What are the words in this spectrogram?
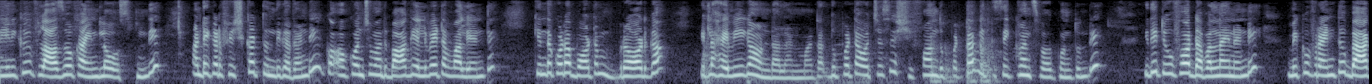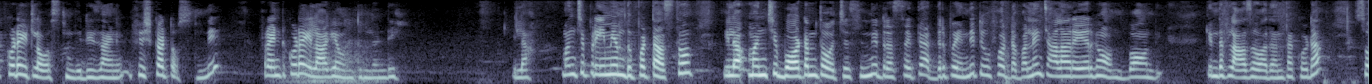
దీనికి ఫ్లాజో కైండ్లో వస్తుంది. అంటే ఇక్కడ ఫిష్ కట్ ఉంది కదండి. కొంచెం అది బాగా ఎలివేట్ అవ్వాలి అంటే కింద కూడా బాటమ్ బ్రాడ్గా ఇట్లా హెవీగా ఉండాలన్నమాట. దుప్పట్టా వచ్చేసి chiffon dupatta with sequence work ఉంటుంది. ఇది టూ ఫోర్ డబల్ నైన్ అండి. మీకు ఫ్రంట్ బ్యాక్ కూడా ఇట్లా వస్తుంది డిజైన్ ఫిష్ కట్ వస్తుంది. ఫ్రంట్ కూడా ఇలాగే ఉంటుందండి. ఇలా మంచి ప్రీమియం దుప్పట్టాస్తో ఇలా మంచి బాటంతో వచ్చేసింది. డ్రెస్ అయితే అద్దరిపోయింది. టూ ఫోర్ డబల్ నైన్ చాలా రేర్గా ఉంది బాగుంది. కింద ఫ్లాజో అదంతా కూడా. సో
